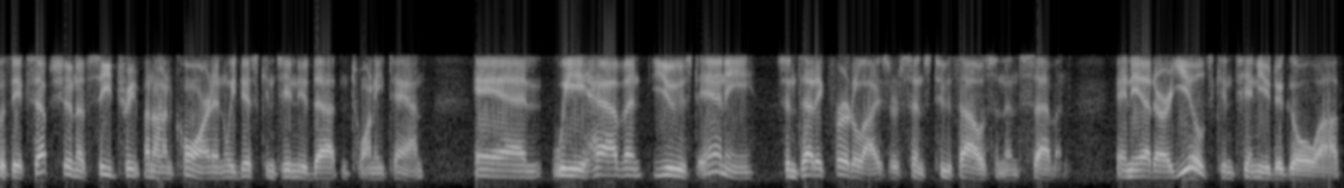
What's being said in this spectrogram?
with the exception of seed treatment on corn, and we discontinued that in 2010 and we haven't used any synthetic fertilizer since 2007. And yet our yields continue to go up.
